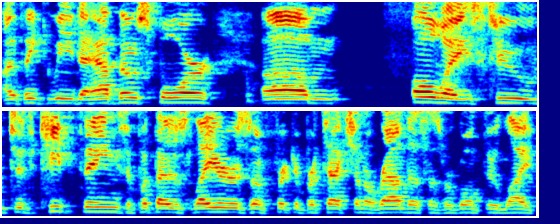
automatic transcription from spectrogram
I think we need to have those four um, always to to keep things and put those layers of freaking protection around us as we're going through life.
